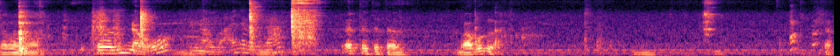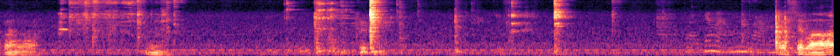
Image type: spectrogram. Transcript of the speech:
Rất là ngon. Tương đổ nào vải cho con rác ít từ từ từ bỏ bớt lại. Ừ. Rất là ngon ừ. tôi sẽ bỏ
